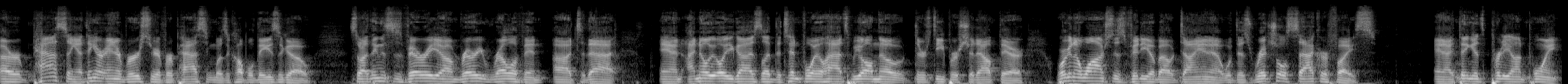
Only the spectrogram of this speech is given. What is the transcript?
her passing, I think her anniversary of her passing was a couple days ago. So I think this is very um, very relevant uh, to that. And I know all you guys like the tinfoil hats. We all know there's deeper shit out there. We're gonna watch this video about Diana with this ritual sacrifice, and I think it's pretty on point.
